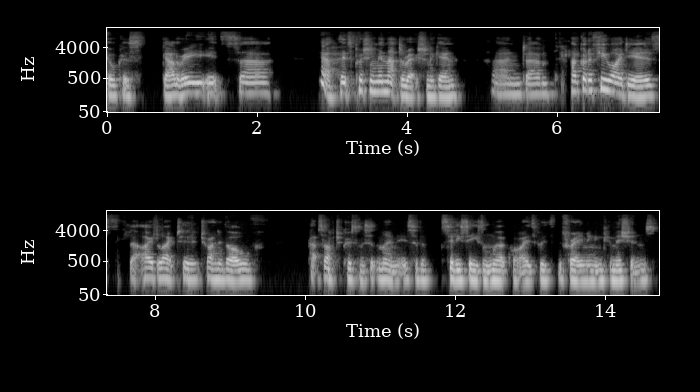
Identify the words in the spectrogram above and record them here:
Ilka's gallery, it's uh, yeah, it's pushing me in that direction again. And um, I've got a few ideas that I'd like to try and evolve. Perhaps after Christmas at the moment, it's sort of silly season work wise with the framing and commissions.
